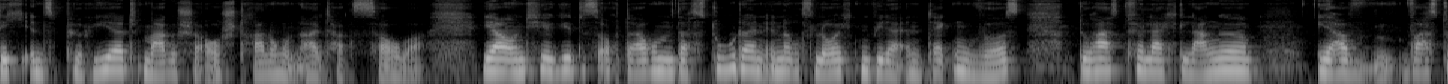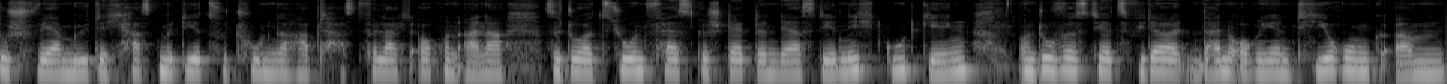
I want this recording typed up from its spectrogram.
dich inspiriert, magische Ausstrahlung und Alltagszauber. Ja, und hier geht es auch darum, dass du dein inneres Leuchten wieder entdecken wirst. Du hast vielleicht lange ja, warst du schwermütig, hast mit dir zu tun gehabt, hast vielleicht auch in einer Situation festgesteckt, in der es dir nicht gut ging und du wirst jetzt wieder deine Orientierung ähm,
